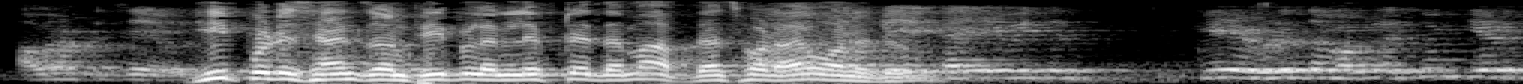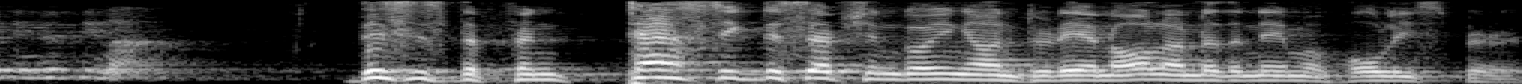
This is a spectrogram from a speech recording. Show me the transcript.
அவர் அப்படி செய்யவில்லை He put his hands on people and lifted them up. That's what I want to தன்னுடைய do. கையை வைத்து கீழே விழுந்த மக்களை தூக்கி எடுத்து நிறுத்தினார் This is the fantastic deception going on today and all under the name of Holy Spirit.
